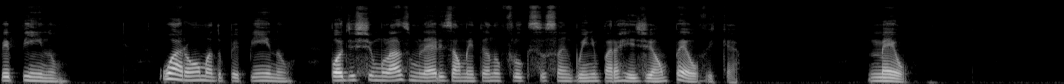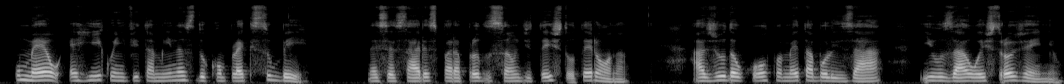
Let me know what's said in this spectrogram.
Pepino. O aroma do pepino pode estimular as mulheres aumentando o fluxo sanguíneo para a região pélvica. Mel. O mel é rico em vitaminas do complexo B, necessárias para a produção de testosterona. Ajuda o corpo a metabolizar e usar o estrogênio.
